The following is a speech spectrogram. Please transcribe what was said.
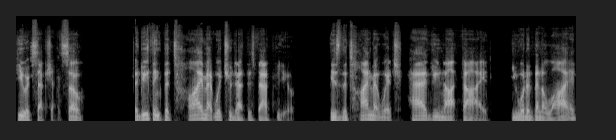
few exceptions. So I do think the time at which your death is bad for you is the time at which, had you not died, you would have been alive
